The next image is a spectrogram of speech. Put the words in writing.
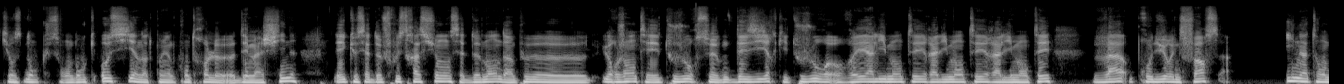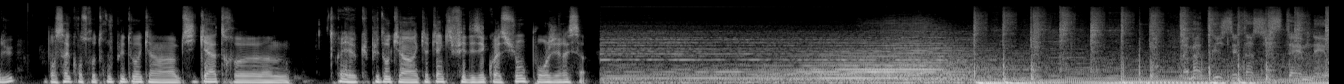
qui ont, donc seront donc aussi un autre moyen de contrôle euh, des machines, et que cette frustration, cette demande un peu euh, urgente et toujours ce désir qui est toujours réalimenté, réalimenté, réalimenté, va produire une force inattendue. C'est pour ça qu'on se retrouve plutôt avec un psychiatre, euh, plutôt qu'un quelqu'un qui fait des équations pour gérer ça. La matrice est un système, Néo.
